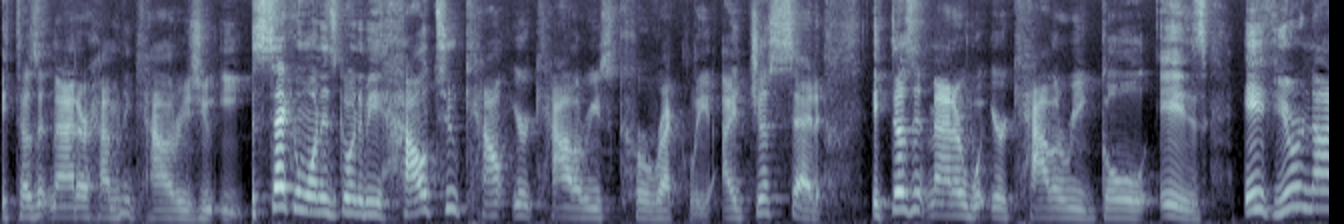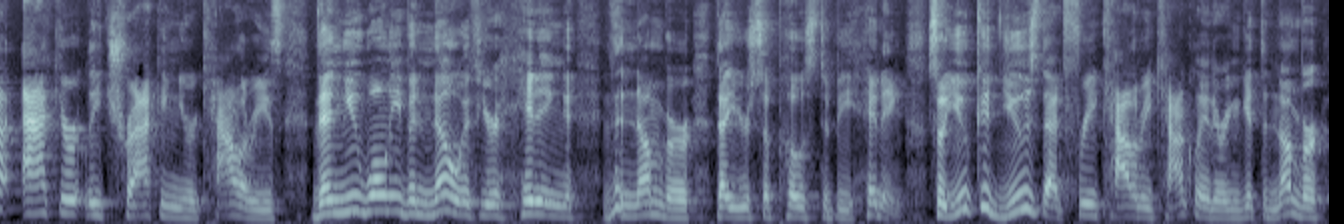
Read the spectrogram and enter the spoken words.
it doesn't matter how many calories you eat. The second one is going to be how to count your calories correctly. I just said it doesn't matter what your calorie goal is if you're not accurately tracking your calories, then you won't even know if you're hitting the number that you're supposed to be hitting. So you could use that free calorie calculator and get the number,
